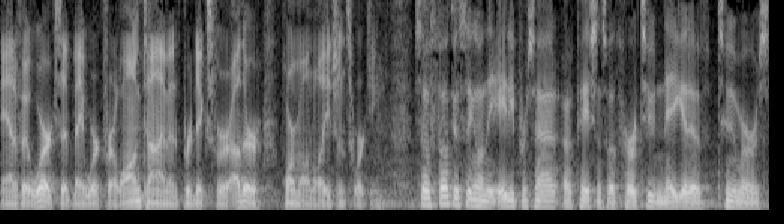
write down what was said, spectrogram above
And if it works, it may work for a long time and predicts for other hormonal agents working. So, focusing on the 80% of patients with HER2 negative tumors,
